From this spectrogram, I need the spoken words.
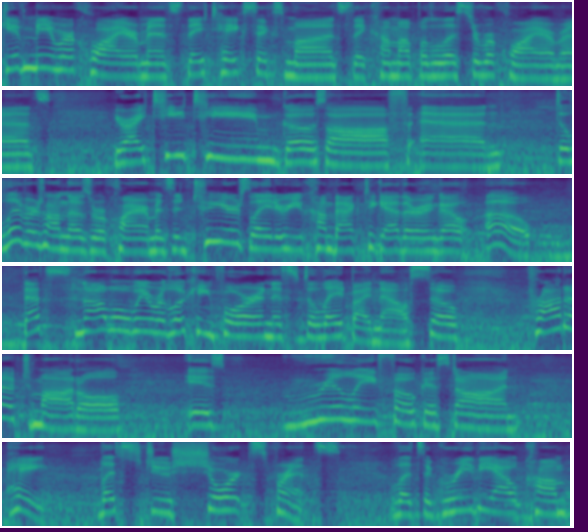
give me requirements. They take six months, they come up with a list of requirements your IT team goes off and delivers on those requirements, and two years later you come back together and go, oh, that's not what we were looking for, and it's delayed by now. So, product model is really focused on, hey, let's do short sprints. Let's agree the outcome.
